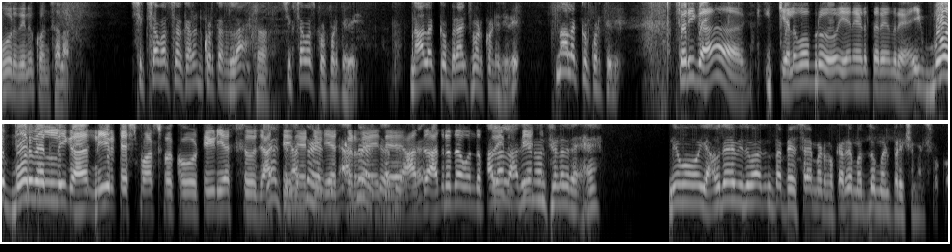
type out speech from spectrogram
ಮೂರು ದಿನಕ್ಕೆ ಒಂದ್ಸಲ. ಸಿಕ್ಸ್ ಅವರ್ಸ್ ಕರೆಂಟ್ ಕೊಡ್ತಾರಲ್ಲ? ಹಾ. ಸಿಕ್ಸ್ ಅವರ್ಸ್ ಕೊಟ್ಬಿಡ್ತೀವಿ. ನಾಲ್ಕು ಬ್ರಾಂಚ್ ಮಾಡ್ಕೊಂಡಿದೀವಿ ನಾಲ್ಕು ಕೊಡ್ತೀವಿ. ಸರ್ ಈಗ ಕೆಲವೊಬ್ರು ಏನ್ ಹೇಳ್ತಾರೆ ಅಂದ್ರೆ ಈಗ ಬೋರ್ ಬೋರ್ವೆಲ್ ಈಗ ನೀರ್ ಟೆಸ್ಟ್ ಮಾಡಿಸ್ಬೇಕು ಟಿ ಡಿ ಎಸ್ ಜಾಸ್ತಿ ಹೇಳ್ತೀನಿ, ಇದೆ ಅದ್ನ ಟಿ ಡಿ ಎಸ್ ಹೇಳ್ತೀನಿ, ಕಡಿಮೆ ಇದೆ. ಹೇಳ್ತೀನಿ. ಅದ್ರದ ಒಂದು ಅಲ್ಲಲ್ಲ ಅದೇನು ಅಂತ ಹೇಳಿದ್ರೆ ನೀವು ಯಾವುದೇ ವಿಧವಾದಂತ ಬೇಸಾಯ ಮಾಡ್ಬೇಕಾದ್ರೆ ಮೊದಲು ಮಣ್ಣು ಪರೀಕ್ಷೆ ಮಾಡಿಸ್ಬೇಕು.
